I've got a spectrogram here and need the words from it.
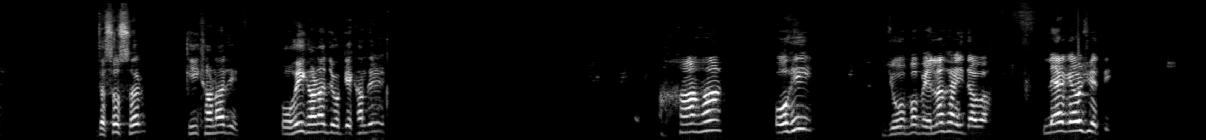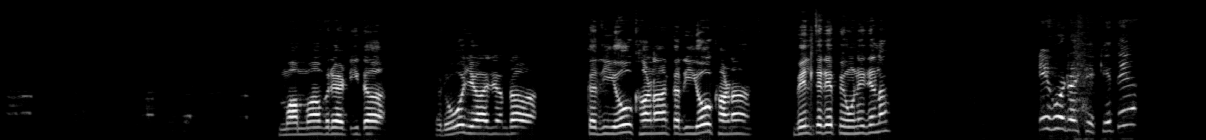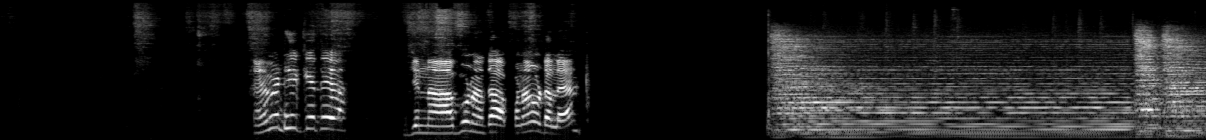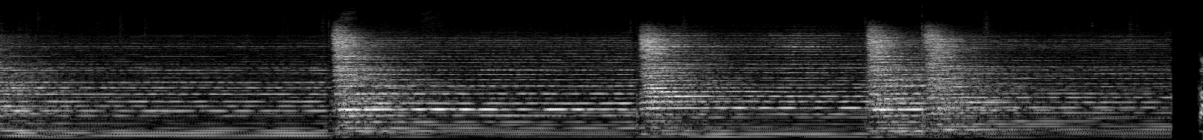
ਦੱਸੋ ਸਰ ਕੀ ਖਾਣਾ ਜੀ? ਉਹੀ ਖਾਣਾ ਜੋ ਅੱਗੇ ਖਾਂਦੇ ਜੀ? ਹਾਂ ਹਾਂ ਉਹੀ ਜੋ ਆਪਾਂ ਪਹਿਲਾਂ ਖਾਈਦਾ ਵਾ। ਲੈ ਕੇ ਆਓ ਛੇਤੀ। ਮਾਮਾ ਵੈਰਾਈਟੀ ਦਾ ਰੋਜ਼ ਆ ਜਾਂਦਾ ਵਾ। ਕਦੀ ਉਹ ਖਾਣਾ ਕਦੀ ਉਹ ਖਾਣਾ। ਬਿੱਲ ਤੇਰੇ ਪਿਓ ਨੇ ਦੇਣਾ? ਇਹ ਹੋਟਲ ਠੇਕੇ ਤੇ ਆ? ਐਵੇਂ ਠੇਕੇ ਤੇ ਆ। ਜਨਾਬ ਹੋਣਾ ਦਾ ਆਪਣਾ ਹੋਟਲ ਹੈ।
